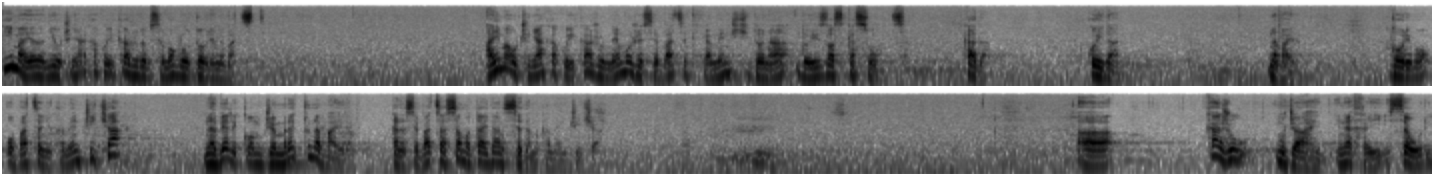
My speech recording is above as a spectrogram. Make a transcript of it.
Ima jedan dio učenjaka koji kažu da bi se moglo u to vrijeme baciti. A ima učenjaka koji kažu ne može se bacati kamenčići do, na, do izlaska sunca. Kada? Koji dan? Na Bajram. Govorimo o bacanju kamenčića na velikom džemretu na Bajram kada se baca samo taj dan sedam kamenčića. A, kažu Mujahid i Nehaj i Seuri,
